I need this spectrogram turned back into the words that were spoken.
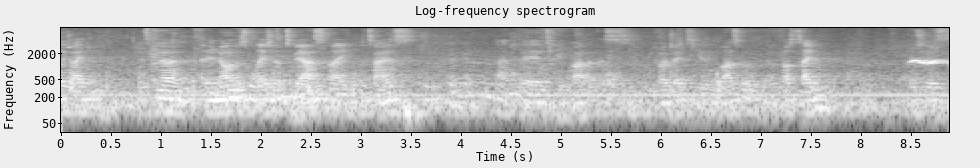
really dry. It's been a, an enormous pleasure to be asked by Matthijs and uh, to be part of this project here in Glasgow for the first time, which is,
